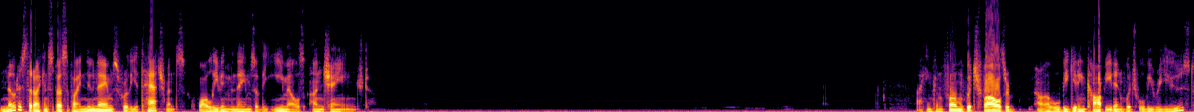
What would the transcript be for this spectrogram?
Notice that I can specify new names for the attachments while leaving the names of the emails unchanged. I can confirm which files are, uh, will be getting copied and which will be reused.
